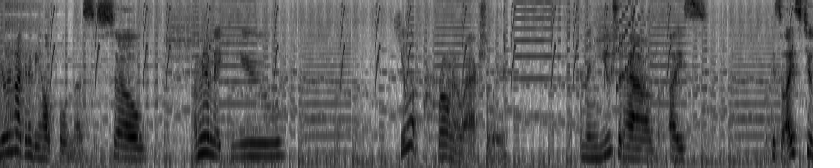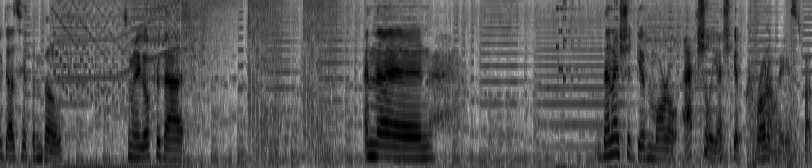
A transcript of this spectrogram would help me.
You're not gonna be helpful in this, so I'm gonna make you heal up Chrono, actually. And then you should have Ice. Okay, so Ice 2 does hit them both. So I'm gonna go for that. And then... Then I should give Marle... Actually, I should give Chrono Haste, but...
